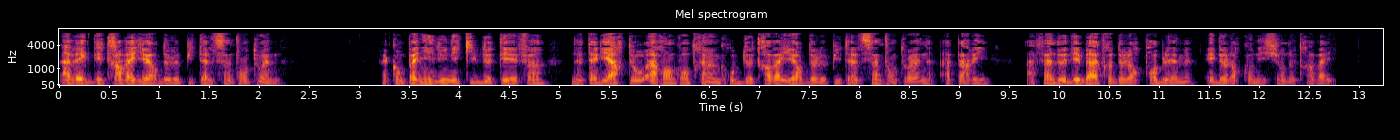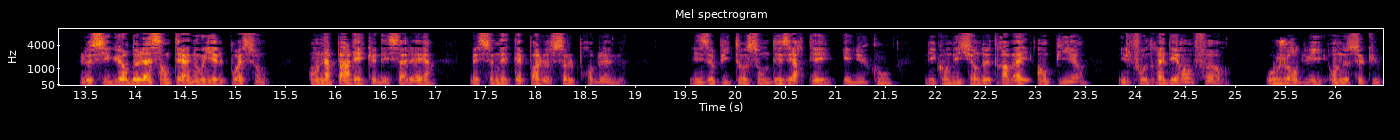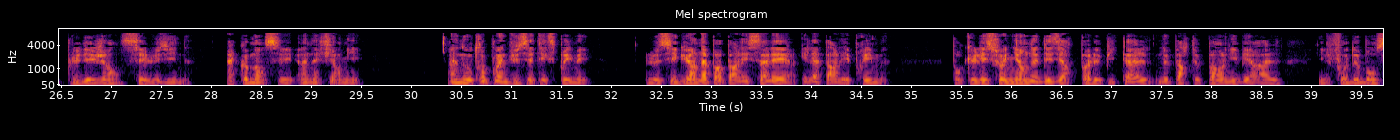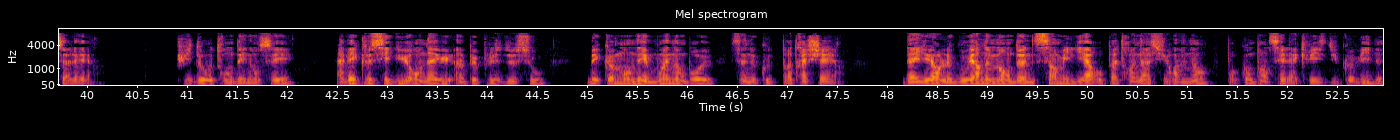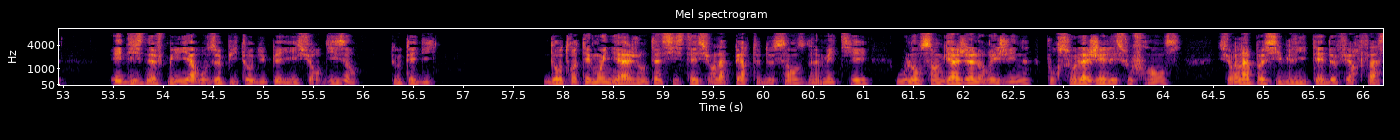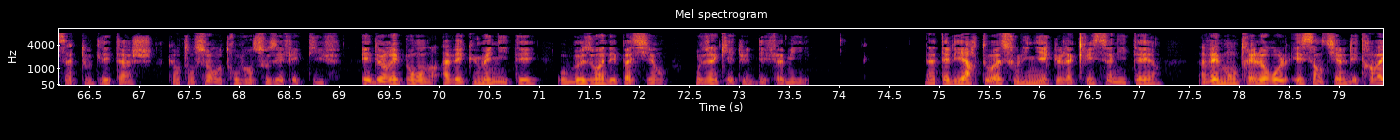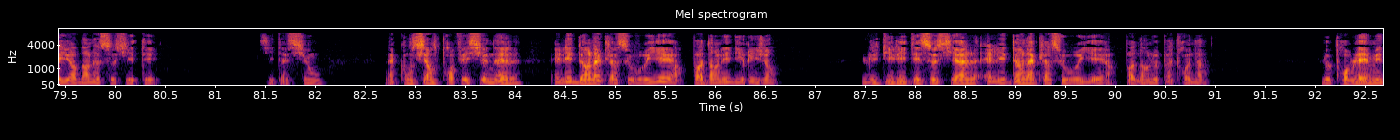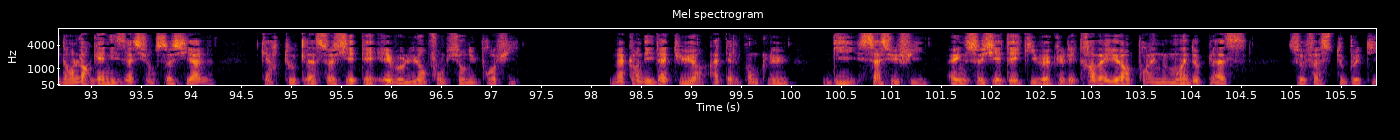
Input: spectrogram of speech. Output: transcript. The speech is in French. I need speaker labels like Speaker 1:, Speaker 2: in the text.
Speaker 1: avec des travailleurs de l'hôpital Saint-Antoine. Accompagnée d'une équipe de TF1, Nathalie Arthaud a rencontré un groupe de travailleurs de l'hôpital Saint-Antoine, à Paris, afin de débattre de leurs problèmes et de leurs conditions de travail. Le Ségur de la santé a noyé le poisson. On n'a parlé que des salaires, mais ce n'était pas le seul problème. Les hôpitaux sont désertés et du coup, les conditions de travail empirent, il faudrait des renforts. Aujourd'hui, on ne s'occupe plus des gens, c'est l'usine. A commencé un infirmier. Un autre point de vue s'est exprimé. Le Ségur n'a pas parlé salaire, il a parlé prime. Pour que les soignants ne désertent pas l'hôpital, ne partent pas en libéral, il faut de bons salaires. Puis d'autres ont dénoncé. Avec le Ségur, on a eu un peu plus de sous, mais comme on est moins nombreux, ça ne coûte pas très cher. D'ailleurs, le gouvernement donne 100 milliards au patronat sur un an pour compenser la crise du Covid, et dix-neuf milliards aux hôpitaux du pays sur dix ans. Tout est dit. D'autres témoignages ont insisté sur la perte de sens d'un métier où l'on s'engage à l'origine pour soulager les souffrances, sur l'impossibilité de faire face à toutes les tâches quand on se retrouve en sous-effectif, et de répondre avec humanité aux besoins des patients, aux inquiétudes des familles. Nathalie Arthaud a souligné que la crise sanitaire avait montré le rôle essentiel des travailleurs dans la société. Citation la conscience professionnelle, elle est dans la classe ouvrière, pas dans les dirigeants. L'utilité sociale, elle est dans la classe ouvrière, pas dans le patronat. Le problème est dans l'organisation sociale, car toute la société évolue en fonction du profit. Ma candidature, a-t-elle conclu, dit ça suffit à une société qui veut que les travailleurs prennent moins de place, se fassent tout petits.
